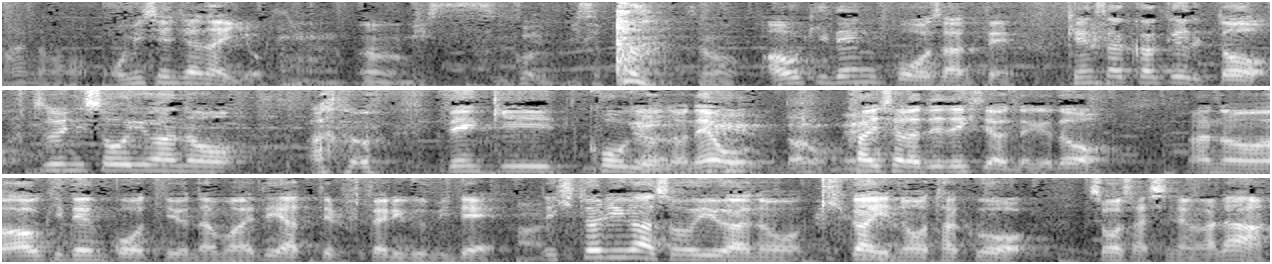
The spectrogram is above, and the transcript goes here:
あのお店じゃないよ、うん、うん。みすごい店。そう。青木電工さんって検索かけると普通にそういうあのあの電気工業のねね会社が出てきちゃうんだけどあの青木電工っていう名前でやってる2人組ではい。で1人がそういうあの機械の卓を操作しながら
